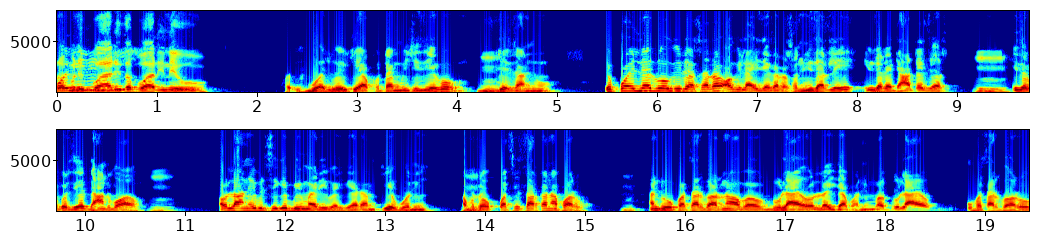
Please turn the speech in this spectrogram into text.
पनि बुहारी त बुहारी नै हो। बुहारी हो कि अब खुट्टा मिचिदिएको उम्. के जान्नु? यो पहिले नै रोगी रहेछ र अघि लगाइदिएका रहेछन् यिनीहरूले यिनीहरूले ढाँटे उम्, यिनीहरूको धेरै ढाँट भयो। अब लाने बित्तिकै बिमारी भयो हेर के भयो नि? अब त पछि पऱ्यो उम्. अनि उपचार गर्न अब डुलायो लैजा भन्यो म डुलायो उपचार गरो।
